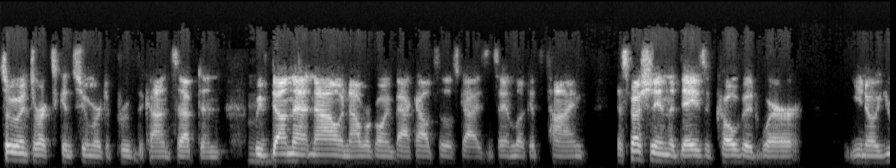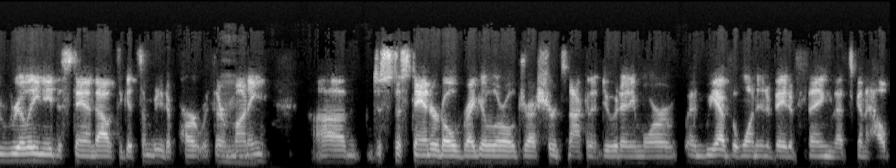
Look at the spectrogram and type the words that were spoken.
So we went direct to consumer to prove the concept, and mm-hmm. we've done that now. And now we're going back out to those guys and saying, look, it's time, especially in the days of COVID, where you know you really need to stand out to get somebody to part with their mm-hmm. money. Um, just a standard old regular old dress shirt's not going to do it anymore. And we have the one innovative thing that's going to help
